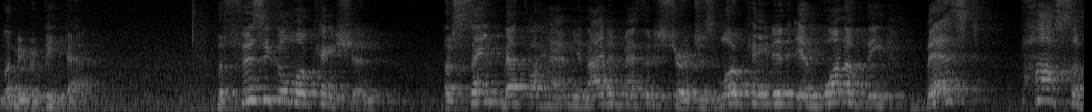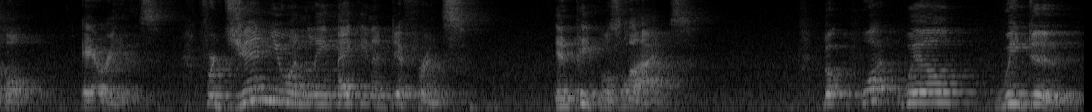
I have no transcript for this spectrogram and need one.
Let me repeat that. The physical location of St. Bethlehem United Methodist Church is located in one of the best possible areas for genuinely making a difference in people's lives. But what will we do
